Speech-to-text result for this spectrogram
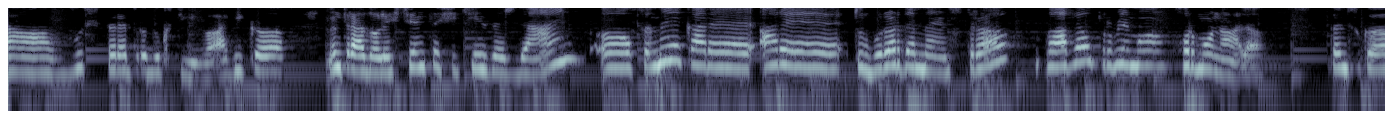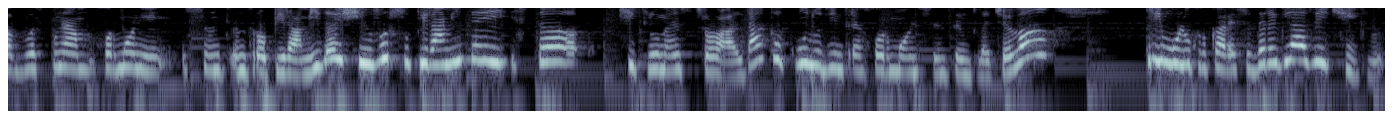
la vârstă reproductivă, adică între adolescență și 50 de ani, o femeie care are tulburări de menstră va avea o problemă hormonală pentru că, vă spuneam, hormonii sunt într-o piramidă și în vârful piramidei stă ciclu menstrual. Dacă cu unul dintre hormoni se întâmplă ceva, primul lucru care se dereglează e ciclul.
